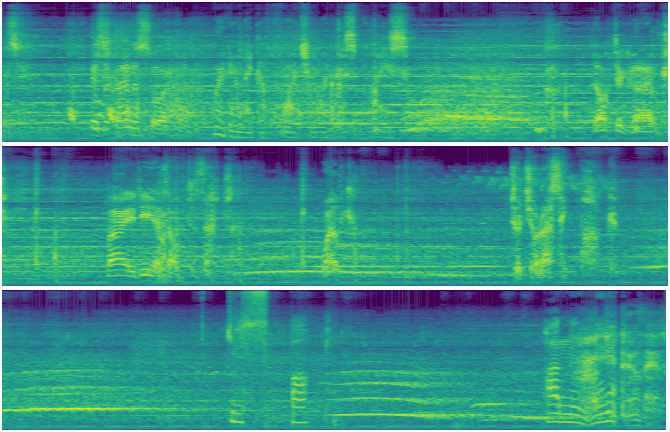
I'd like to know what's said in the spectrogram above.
It's it's a dinosaur. We're gonna make a fortune with this place. Dr. Grant, my dear Dr. Sattler, welcome to Jurassic Park. จุลสปาร์กภาคหนึ่งนะ How'd เนี่ you ย do this?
